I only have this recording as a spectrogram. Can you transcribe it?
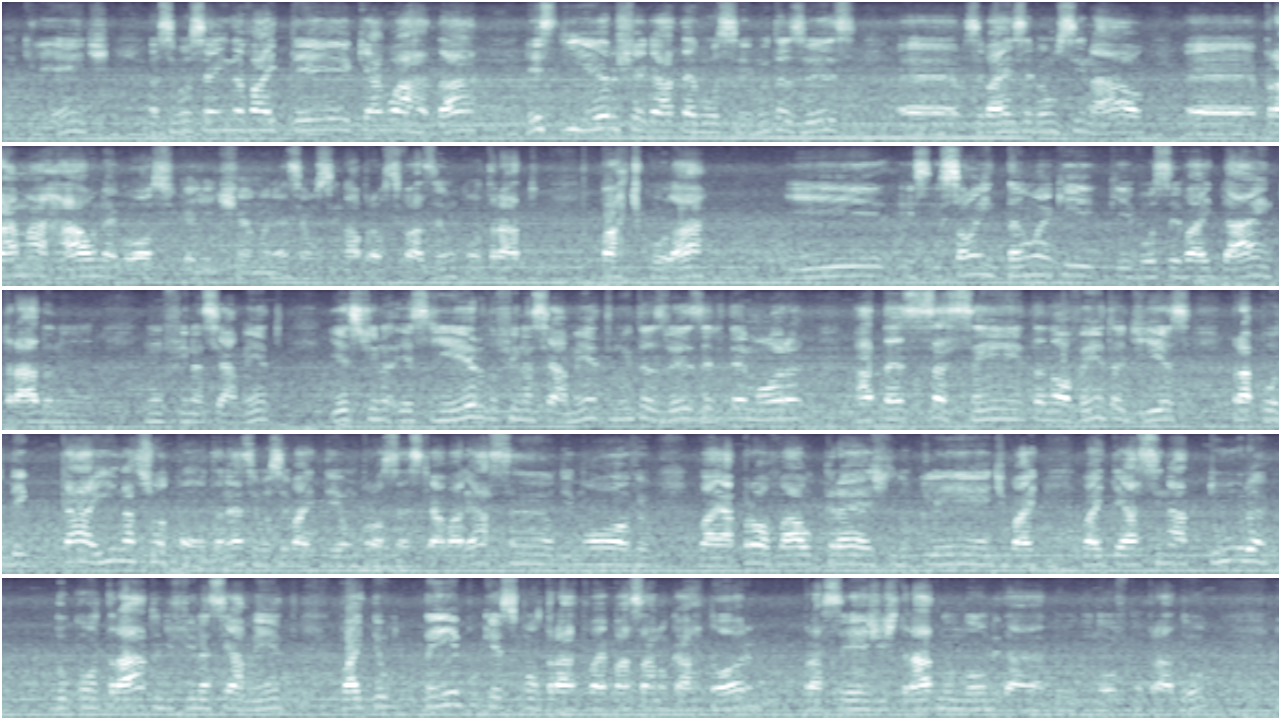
um, cliente, assim você ainda vai ter que aguardar esse dinheiro chegar até você. Muitas vezes é, você vai receber um sinal é, para amarrar o negócio que a gente chama, né? Esse é um sinal para você fazer um contrato particular e, e, só então é que, que você vai dar a entrada num, num financiamento e esse, esse dinheiro do financiamento muitas vezes ele demora até 60, 90 dias para poder cair na sua conta, né? Se você vai ter um processo de avaliação do imóvel, vai aprovar o crédito do cliente, vai, vai ter a assinatura do contrato de financiamento, vai ter o tempo que esse contrato vai passar no cartório para ser registrado no nome da, do, do, novo comprador.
